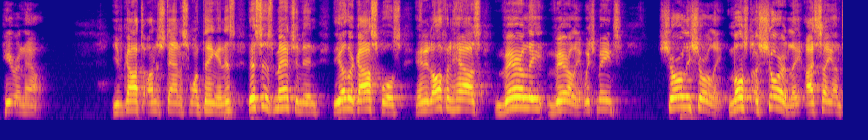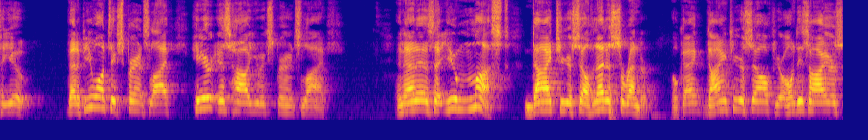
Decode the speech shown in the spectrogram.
here and now, you've got to understand this one thing. And this, this is mentioned in the other gospels, and it often has verily, verily, which means surely, surely, most assuredly, I say unto you, that if you want to experience life, here is how you experience life. And that is that you must die to yourself, and that is surrender okay? Dying to yourself, your own desires,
